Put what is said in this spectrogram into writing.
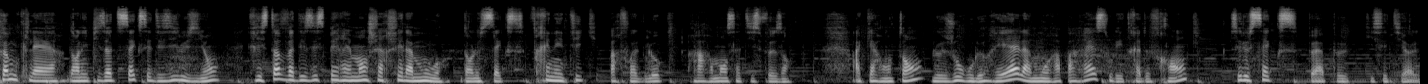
Comme Claire, dans l'épisode Sexe et des illusions, Christophe va désespérément chercher l'amour dans le sexe frénétique, parfois glauque, rarement satisfaisant. À 40 ans, le jour où le réel amour apparaît sous les traits de Franck, c'est le sexe, peu à peu, qui s'étiole.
